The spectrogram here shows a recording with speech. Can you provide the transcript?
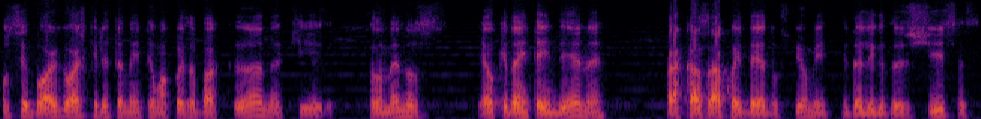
O Cyborg, eu acho que ele também tem uma coisa bacana, que pelo menos é o que dá a entender, né? Para casar com a ideia do filme e da Liga da Justiça, se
